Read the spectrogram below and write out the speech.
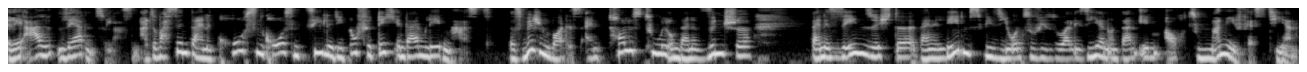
real werden zu lassen. Also was sind deine großen, großen Ziele, die du für dich in deinem Leben hast? Das Vision Board ist ein tolles Tool, um deine Wünsche, deine Sehnsüchte, deine Lebensvision zu visualisieren und dann eben auch zu manifestieren.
